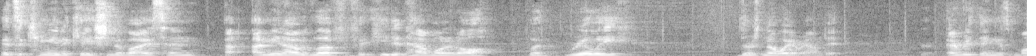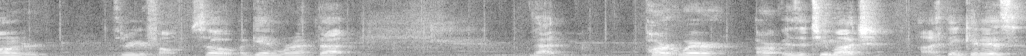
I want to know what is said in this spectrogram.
it's a communication device. And I I mean, I would love if he didn't have one at all, but really, there's no way around it. Everything is monitored through your phone. So again, we're at that that part where are, is it too much? I think it is.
